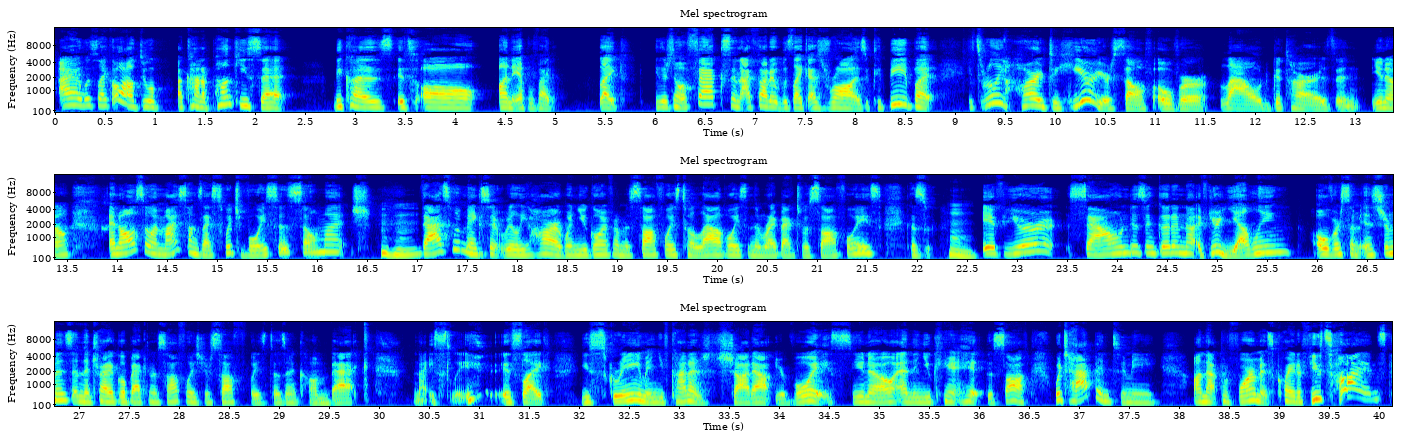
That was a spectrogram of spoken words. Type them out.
I was like, "Oh, I'll do a, a kind of punky set." Because it's all unamplified. Like there's no effects. And I thought it was like as raw as it could be, but it's really hard to hear yourself over loud guitars and, you know, and also in my songs, I switch voices so much. Mm-hmm. That's what makes it really hard when you're going from a soft voice to a loud voice and then right back to a soft voice. Cause hmm. if your sound isn't good enough, if you're yelling, over some instruments and then try to go back into soft voice, your soft voice doesn't come back nicely. It's like you scream and you've kind of shot out your voice, you know, and then you can't hit the soft, which happened to me on that performance quite a few times.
